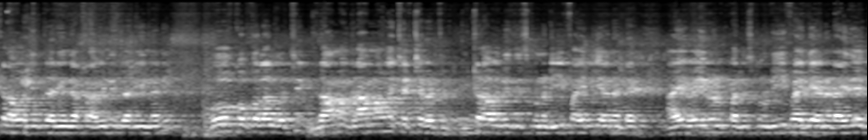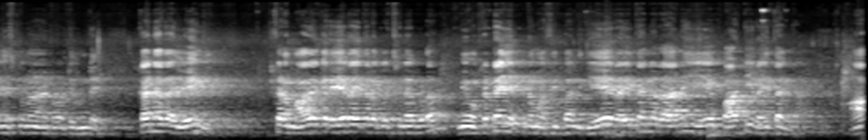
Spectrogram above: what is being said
ఇక్కడ అవినీతి జరిగింది అక్కడ అవినీతి జరిగిందని ఓ ఒక్కొక్కరు వచ్చి గ్రామ గ్రామాలుగా చర్చ పెడుతుంటారు. ఇక్కడ అవినీతి తీసుకున్నాడు ఈ ఫైల్ అనంటే ఐదు వెయ్యి రూపాయలు తీసుకున్నాడు ఈ ఫైల్ అన్నట్టు ఐదు వేలు తీసుకున్నాడు అనేటువంటిది ఉండే. కానీ అది అయింది ఇక్కడ మా దగ్గర ఏ రైతులకు వచ్చినా కూడా మేము ఒకటే చెప్పినాం మా సిబ్బందికి ఏ రైతన్న రాని ఏ పార్టీ రైతంగా ఆ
